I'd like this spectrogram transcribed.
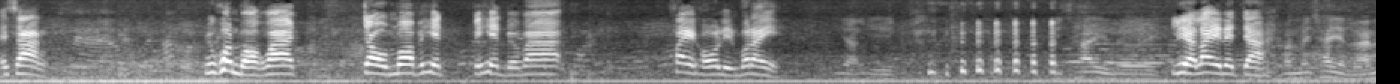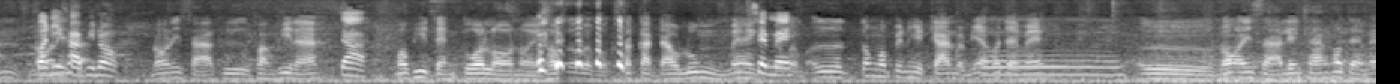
ไอ้สร้าง มีคนบอกว่าเจ้ามอไปเฮ็ดไปเฮ็ดแบบว่า ไฟเขาเล่นบ่ได้อย่างอีก ไม่ใช่เลยเรียไล่เลยจ้ะ มันไม่ใช่อย่างนั้นสวัสดีค่ะงพี่น้องน้องนิสาคือฟังพี่นะจ้ะเพราะพี่แต่งตัวรอหน่อยเขาก็แบบบอกสกัดดาวรุ่งไม่ให้ใช่ไหมแบบเออต้องมาเป็นเหตุการณ์แบบเนี้ยเข้าใจไหมอืม เออ น้องอนิสาเลี้ยงช้างเข้าใจไหม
